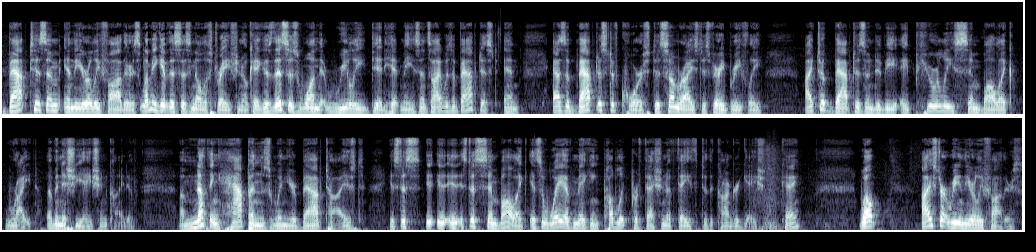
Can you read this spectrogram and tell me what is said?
baptism in the early fathers. Let me give this as an illustration, okay? Because this is one that really did hit me since I was a Baptist. And as a Baptist, of course, to summarize just very briefly, I took baptism to be a purely symbolic rite of initiation, kind of. Um, nothing happens when you're baptized. It's just it, it- it's just symbolic. It's a way of making public profession of faith to the congregation. Okay. Well, I start reading the early fathers.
